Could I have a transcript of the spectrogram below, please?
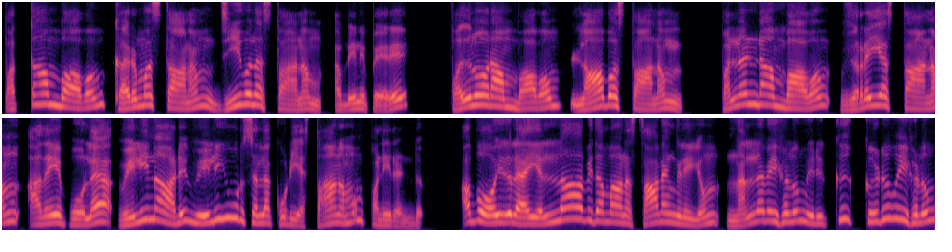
பத்தாம் பாவம் கர்மஸ்தானம் ஜீவனஸ்தானம் அப்படின்னு பேரு. பதினோராம் பாவம் லாபஸ்தானம் பன்னெண்டாம் பாவம் விரயஸ்தானம் அதே போல வெளிநாடு வெளியூர் செல்லக்கூடிய ஸ்தானமும் பனிரெண்டு. அப்போ இதுல எல்லா விதமான ஸ்தானங்களிலும் நல்லவைகளும் இருக்கு கெடுவைகளும்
